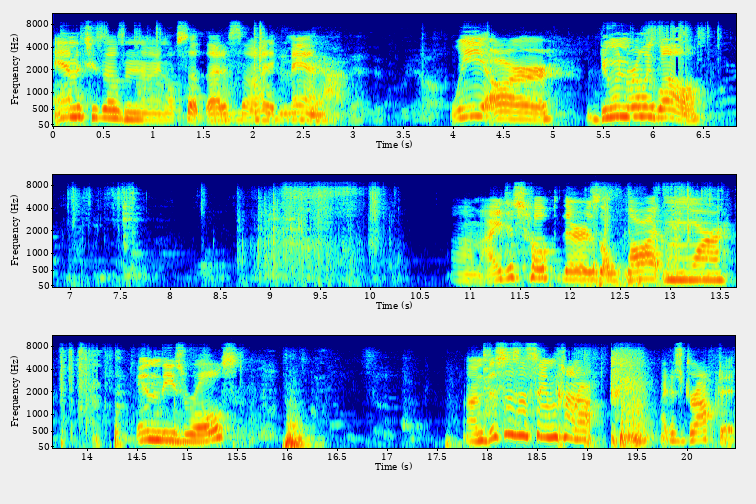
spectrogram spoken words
and a 2009. I'll set that aside. Man, we are doing really well. Um, I just hope there's a lot more in these rolls. Um, this is the same kind of. I just dropped it.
